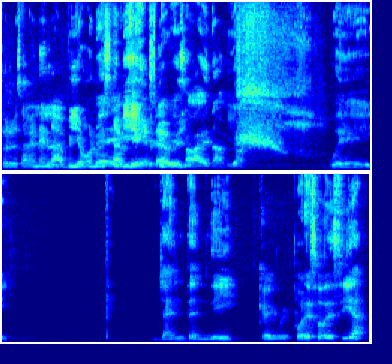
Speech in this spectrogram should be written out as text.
regresaba en el avión esta vieja, güey. regresaba en avión. Güey. Ya entendí. ¿Qué, güey? Por eso decía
